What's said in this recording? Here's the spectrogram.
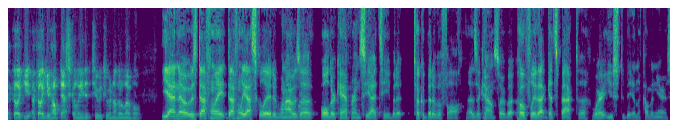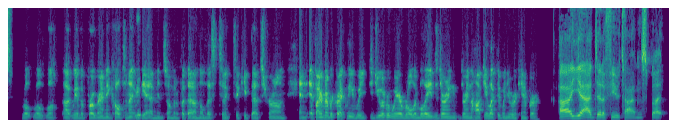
I feel like you. I feel like you helped escalate it too to another level. Yeah, no, it was definitely definitely escalated when I was a older camper in CIT, but it took a bit of a fall as a counselor. But hopefully that gets back to where it used to be in the coming years. We'll, we'll, we'll uh, we have a programming call tonight with the admin, so I'm going to put that on the list to, to keep that strong. And if I remember correctly, we, did you ever wear rollerblades during during the hockey elective when you were a camper? Uh, yeah, I did a few times, but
